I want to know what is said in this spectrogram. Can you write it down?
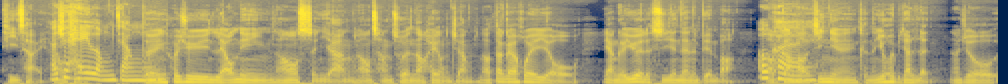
题材。要去黑龙江吗？对，会去辽宁，然后沈阳，然后长春，然后黑龙江，然后大概会有两个月的时间在那边吧。刚 Okay. 好今年可能又会比较冷，然后就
